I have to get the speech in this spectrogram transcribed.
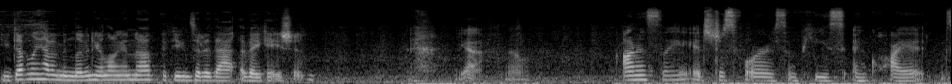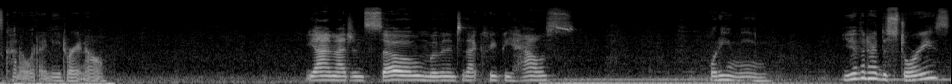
You definitely haven't been living here long enough if you consider that a vacation. Yeah, no. Honestly, it's just for some peace and quiet. It's kind of what I need right now. Yeah, I imagine so, moving into that creepy house. What do you mean? You haven't heard the stories?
